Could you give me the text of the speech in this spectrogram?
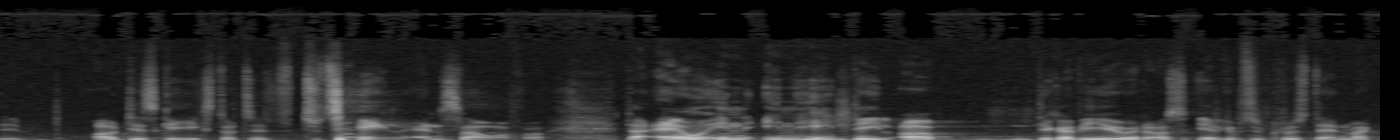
Det, og det skal I ikke stå til total ansvar overfor. Der er jo en, en hel del, og det gør vi i øvrigt også, LGBT plus Danmark.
